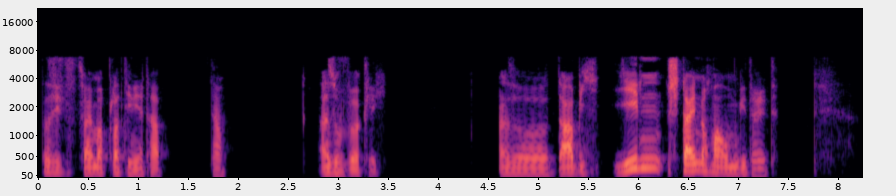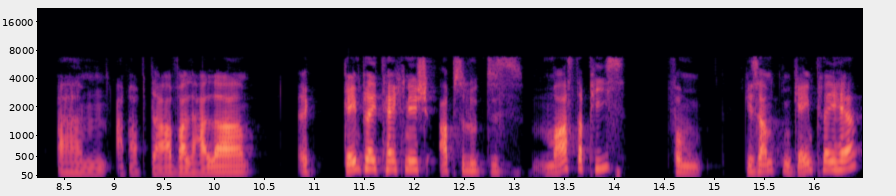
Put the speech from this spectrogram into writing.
dass ich das zweimal platiniert habe. Ja. Also wirklich. Also da habe ich jeden Stein nochmal umgedreht. Ähm, aber ab da Valhalla, äh, Gameplay-technisch absolutes Masterpiece vom gesamten Gameplay her.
